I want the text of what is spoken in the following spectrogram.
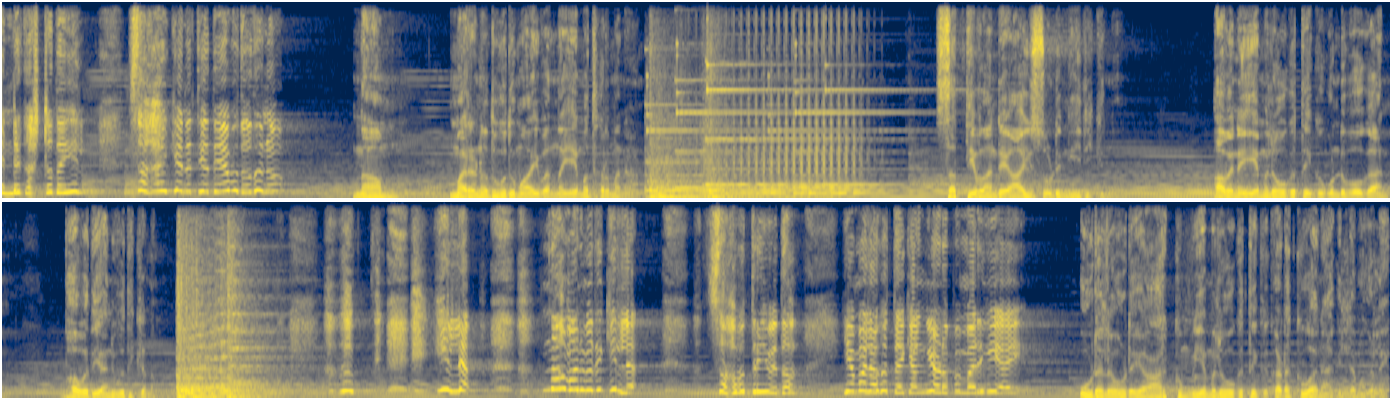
എന്റെ കഷ്ടതയിൽ സഹായിക്കാനെത്തിയ ദേവദൂതനോ? നാം മരണദൂതുമായി വന്ന യമധർമ്മനാണ്. സത്യവാന്റെ ആയുസ് ഒടുങ്ങിയിരിക്കുന്നു. അവനെ യമലോകത്തേക്ക് കൊണ്ടുപോകാൻ ഭവതി അനുവദിക്കണം. ഇല്ല നാം അനുവദിക്കില്ല. യമലോകത്തേക്ക് അങ്ങയോടൊപ്പം വരികയായി. ഉടലോടെ ആർക്കും യമലോകത്തേക്ക് കടക്കുവാനാകില്ല മകളെ.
